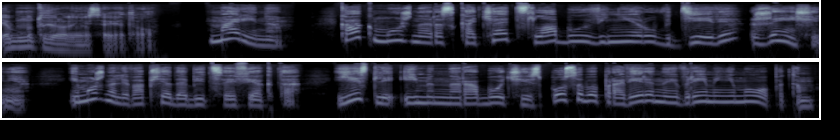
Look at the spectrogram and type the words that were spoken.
я бы ему твердо не советовал. Марина, как можно раскачать слабую Венеру в Деве женщине? И можно ли вообще добиться эффекта? Есть ли именно рабочие способы, проверенные временем и опытом?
